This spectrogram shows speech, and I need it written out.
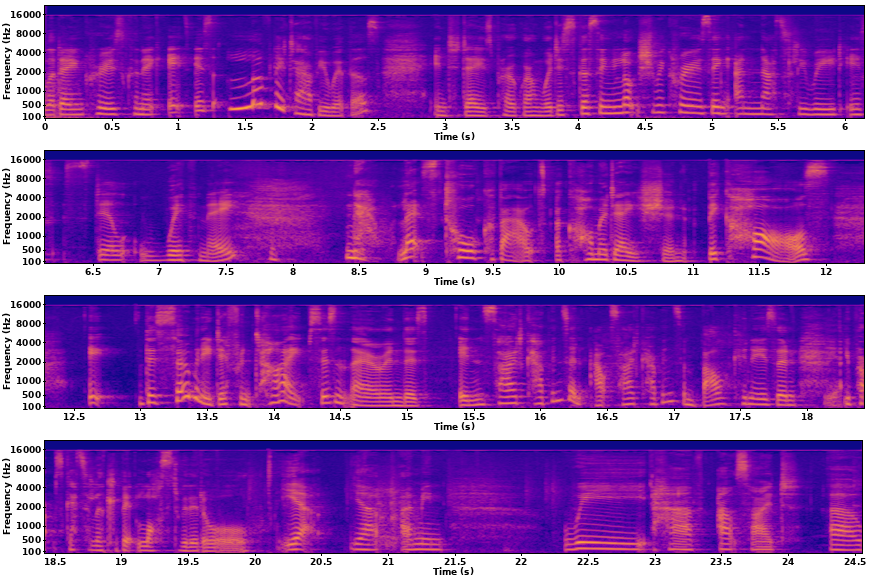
Holiday and Cruise Clinic. It is lovely to have you with us. In today's programme, we're discussing luxury cruising, and Natalie Read is still with me. now, let's talk about accommodation because it, there's so many different types, isn't there? And there's inside cabins and outside cabins and balconies, and Yeah. you perhaps get a little bit lost with it all. Yeah, yeah. I mean, we have outside uh,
